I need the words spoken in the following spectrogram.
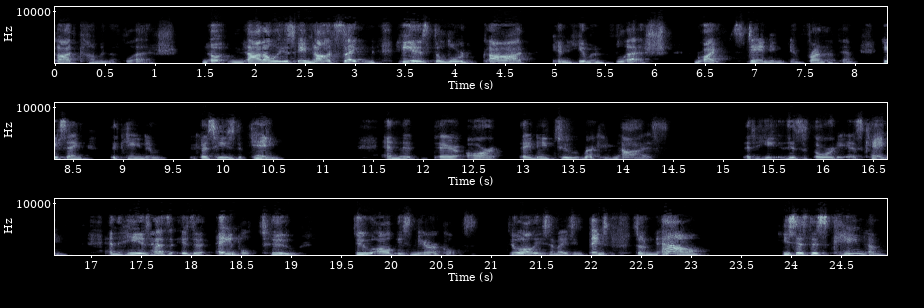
God come in the flesh. No, not only is he not Satan, he is the Lord God in human flesh, right, standing in front of them. He's saying the kingdom because he's the king. And that there are, they need to recognize that he, his authority as king and he is, has, is able to do all these miracles, do all these amazing things. So now he says this kingdom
